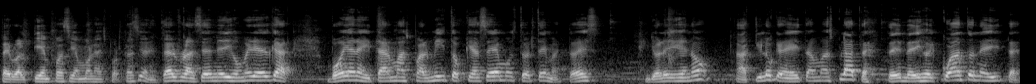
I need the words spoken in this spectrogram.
pero al tiempo hacíamos la exportación. Entonces el francés me dijo, mire Edgar, voy a necesitar más palmito, ¿qué hacemos? Todo el tema. Entonces yo le dije, no, aquí lo que necesita más plata. Entonces me dijo, ¿y cuánto necesitas?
